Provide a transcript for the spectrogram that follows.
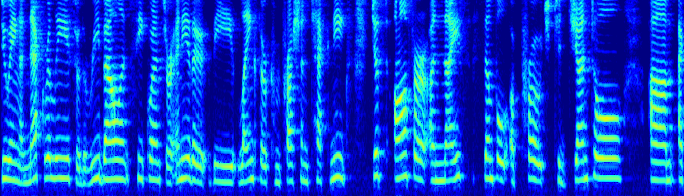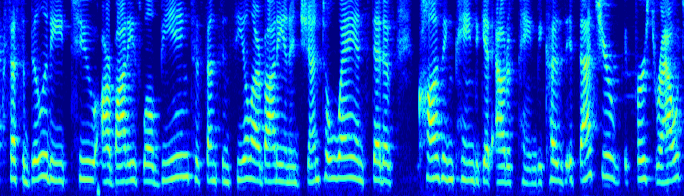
doing a neck release or the rebalance sequence or any of the, the length or compression techniques just offer a nice simple approach to gentle um, accessibility to our body's well-being to sense and feel our body in a gentle way instead of causing pain to get out of pain. Because if that's your first route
